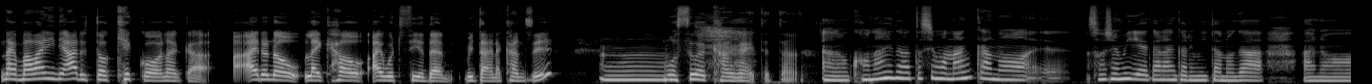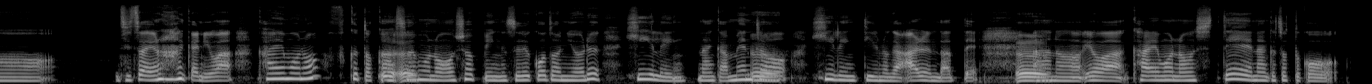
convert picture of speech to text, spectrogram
なんか周りにあると結構なんか、I don't know, like how I would feel then みたいな感じ、うんもうすごい考えてた。あの、この間私もなんかの、えーソーシャルメディアかなんかで見たのが、あのー実は世の中には買い物、服とうんうんかそういうものをショッピングすることによるヒーリング、なんかメンタルヒーリングっていうのがあるんだって。うんあの、要は買い物をして、なんかちょっとこう、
